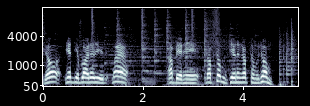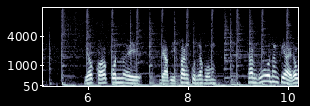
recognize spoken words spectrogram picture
เดี๋ยวเฮ็ดเรียบร้อยได้วสิมาอัปเดตให้รับชมเทียหนึงครับท่านผู้ชม เดี๋ยวขอกลไอ้แบบอีกฟังคุณครับผมทางผู้ทางเสียแล้ว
